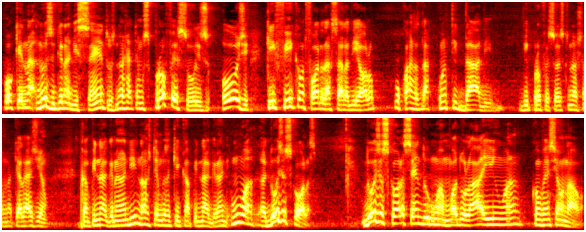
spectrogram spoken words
Porque na- nos grandes centros nós já temos professores hoje que ficam fora da sala de aula por causa da quantidade de professores que nós temos naquela região. Campina Grande, nós temos aqui em Campina Grande uma, duas escolas. Duas escolas sendo uma modular e uma convencional.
